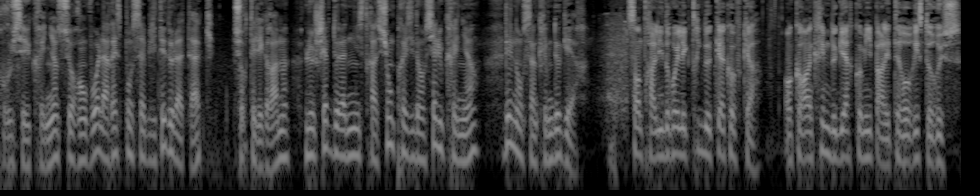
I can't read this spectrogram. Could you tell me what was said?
Russes et Ukrainiens se renvoient la responsabilité de l'attaque. Sur Telegram, le chef de l'administration présidentielle ukrainien dénonce un crime de guerre. Centrale hydroélectrique de Kakovka, encore un crime de guerre commis par les terroristes russes.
